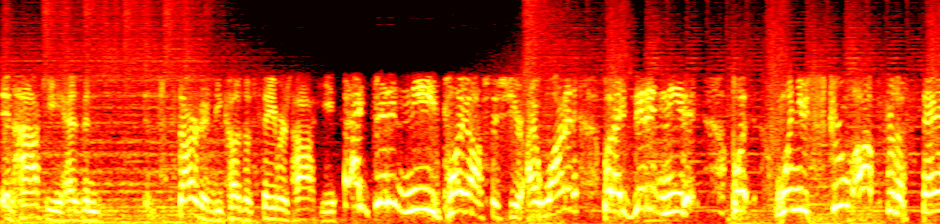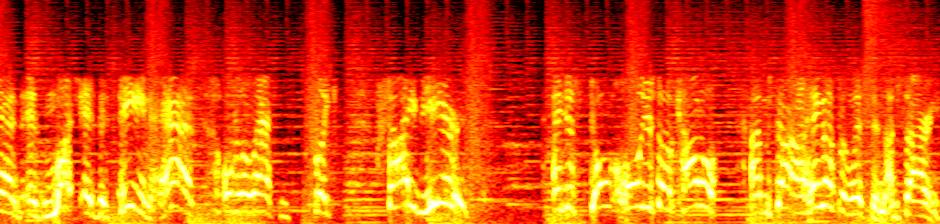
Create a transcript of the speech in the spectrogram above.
in hockey has been started because of Sabres hockey. I didn't need playoffs this year. I wanted it, but I didn't need it. But when you screw up for the fans as much as the team has over the last like five years and just don't hold yourself accountable, I'm sorry. I'll hang up and listen. I'm sorry.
